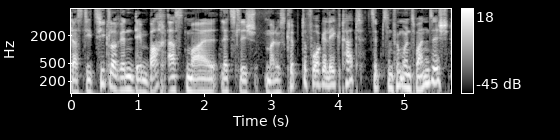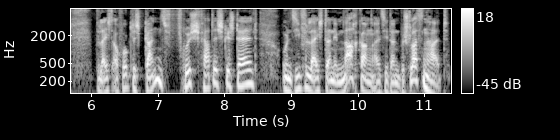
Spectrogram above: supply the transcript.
dass die Zieglerin dem Bach erstmal letztlich Manuskripte vorgelegt hat, 1725, vielleicht auch wirklich ganz frisch fertiggestellt und sie vielleicht dann im Nachgang, als sie dann beschlossen hat,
